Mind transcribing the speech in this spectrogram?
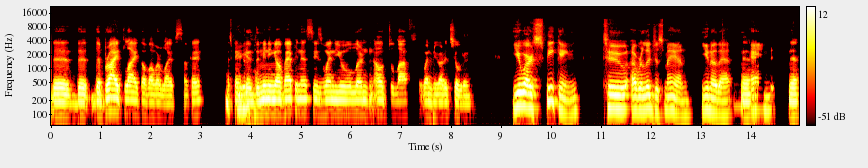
the the, the bright light of our lives okay I think the meaning of happiness is when you learn how to laugh when you are a children. You are speaking to a religious man, you know that. Yeah. And yeah. And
